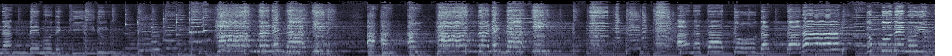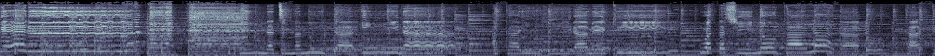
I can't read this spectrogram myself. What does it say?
何でもできる。離れない。あああ離れない。あなたとだったらどこでも行ける。稲妻みたいな。赤いひらめき。私の体を駆け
